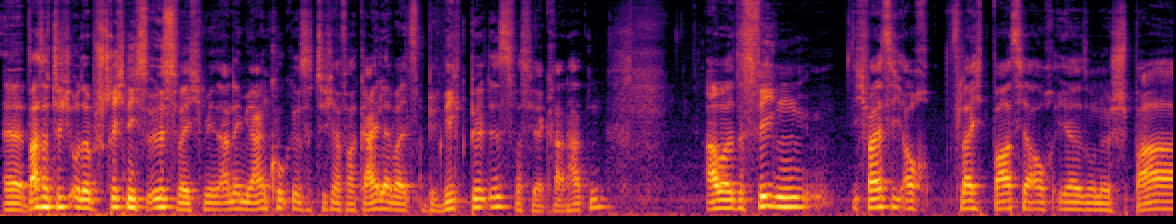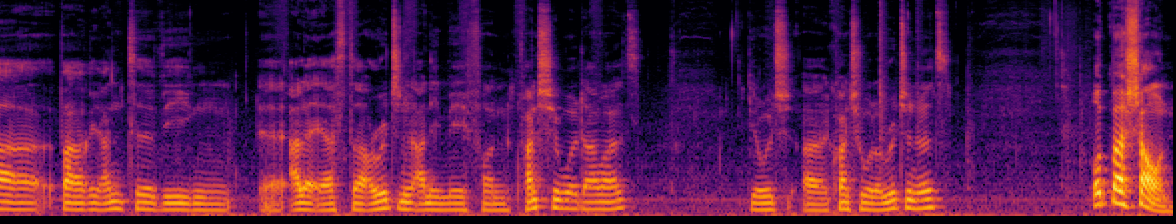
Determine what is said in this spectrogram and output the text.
Äh, was natürlich unterm Strich nicht so ist, wenn ich mir den Anime angucke, ist natürlich einfach geiler, weil es ein Bewegtbild ist, was wir ja gerade hatten. Aber deswegen, ich weiß nicht, auch, vielleicht war es ja auch eher so eine Sparvariante wegen äh, allererster Original-Anime von Crunchyroll damals. Die äh, Crunchyroll Originals. Und mal schauen.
